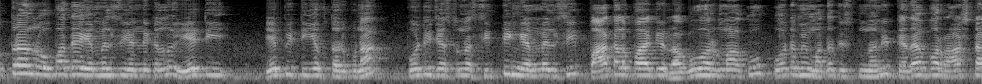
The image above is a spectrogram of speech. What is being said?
ఉత్తరాంధ్ర ఉపాధ్యాయ ఎమ్మెల్సీ ఎన్నికల్లో ఏటీ ఏపీటీఎఫ్ తరపున పోటీ చేస్తున్న సిట్టింగ్ ఎమ్మెల్సీ పాకలపాటి రఘువర్మకు కూటమి మద్దతు ఇస్తుందని తెదాప రాష్ట్ర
